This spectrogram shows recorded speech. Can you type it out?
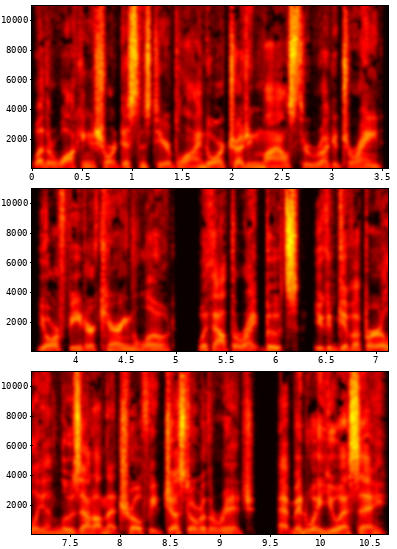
Whether walking a short distance to your blind or trudging miles through rugged terrain, your feet are carrying the load. Without the right boots, you could give up early and lose out on that trophy just over the ridge. At Midway USA,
